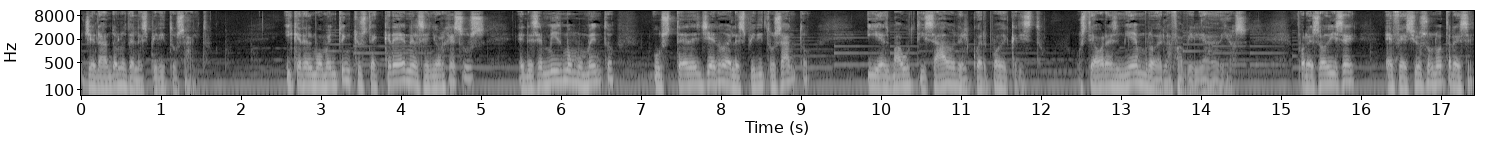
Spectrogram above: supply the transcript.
Llenándolos del Espíritu Santo. Y que en el momento en que usted cree en el Señor Jesús, en ese mismo momento, usted es lleno del Espíritu Santo y es bautizado en el cuerpo de Cristo usted ahora es miembro de la familia de Dios. Por eso dice Efesios 1:13,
